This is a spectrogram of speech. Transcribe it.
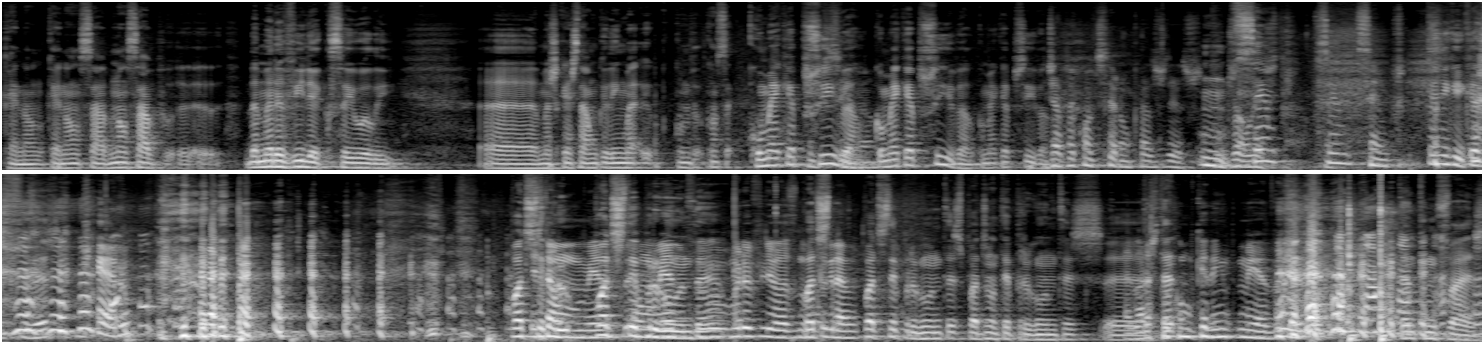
quem não, quem não sabe, não sabe uh, da maravilha que saiu ali. Uh, mas quem está um bocadinho mais. Como, como é que é possível? Impossível. Como é que é possível? Como é que é possível? Já te aconteceram casos desses? Hum, sempre, sempre, sempre. Tenho aqui, queres fazer? Quero. podes ter, é um momento, podes ter é um pergunta. maravilhoso no podes, programa. Podes ter perguntas, podes não ter perguntas. Uh, Agora estou tanto, com um bocadinho de medo. Tanto me faz.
